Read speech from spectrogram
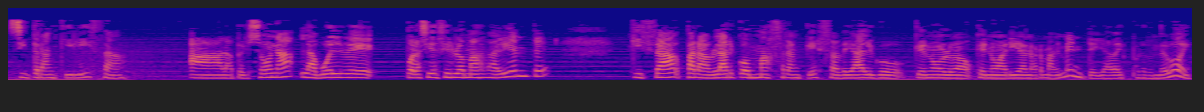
si tranquiliza a la persona, la vuelve, por así decirlo, más valiente, quizá para hablar con más franqueza de algo que no, lo, que no haría normalmente, ya veis por dónde voy.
